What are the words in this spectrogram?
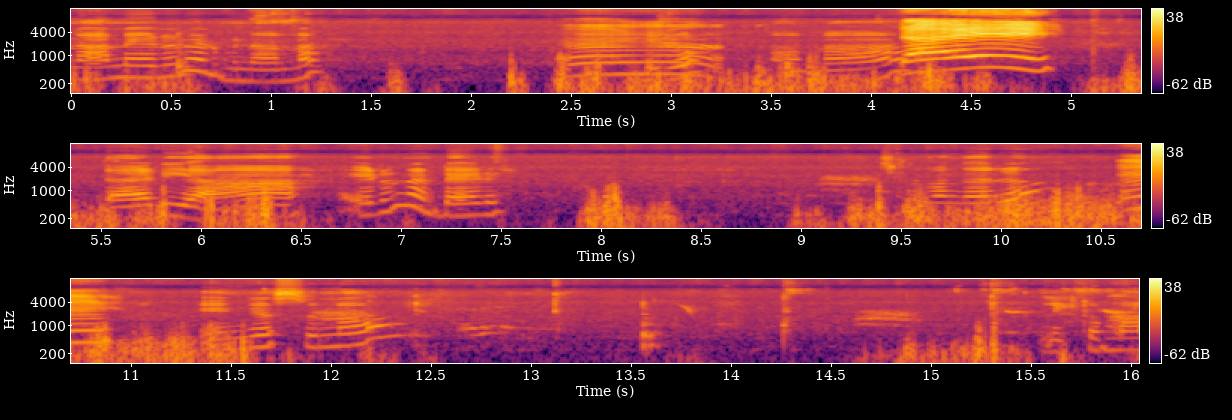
నాన్న ఏడున్నాడు మీ నాన్న. నాన్న. డాడీయా ఏడున్నాడు డాడీ? చిన్న బంగారు Mm. ఏం చేస్తున్నావు? నిక్కమ్మా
